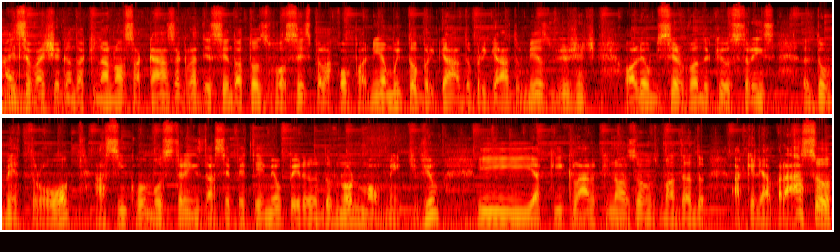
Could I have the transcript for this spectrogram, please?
Aí você vai chegando aqui na nossa casa, agradecendo a todos vocês pela companhia. Muito obrigado, obrigado mesmo, viu, gente? Olha, observando que os trens do metrô, assim como os trens da CPTM operando normalmente, viu? E aqui, claro que nós vamos mandando aquele abraço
